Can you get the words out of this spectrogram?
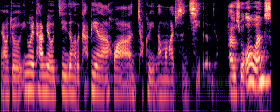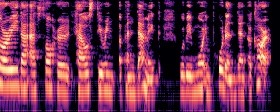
然后就因为她没有寄任何的卡片啊、花、巧克力，然后妈妈就生气了，这样。她就说：“Oh, I'm sorry that I thought her health during a pandemic would be more important than a card。”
